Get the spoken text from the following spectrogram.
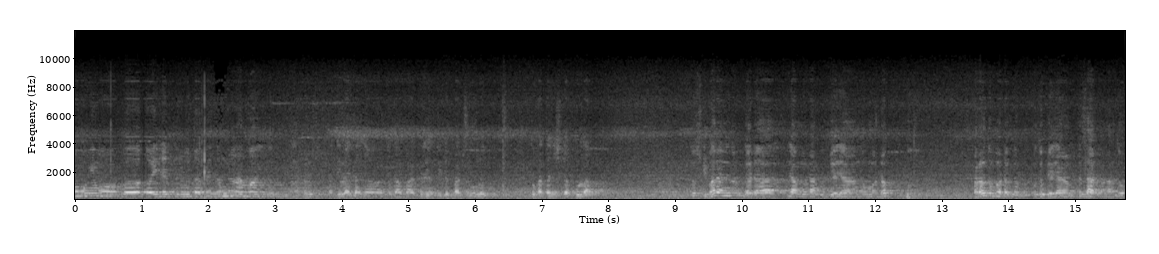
ngomongnya mau ke toilet dulu, tapi tungguin lama gitu. Nah, terus Tadi katanya tukang parkir yang di depan situ, itu katanya sudah pulang. terus gimana nih nggak ada yang menanggung biaya untuk mondok? Karena untuk mondok itu butuh biaya yang besar karena untuk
